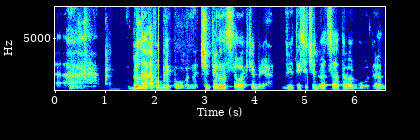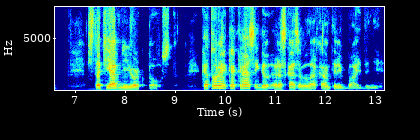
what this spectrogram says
а, было опубликовано 14 октября 2020 года статья в Нью-Йорк Пост, которая как раз и рассказывала о Хантере Байдене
